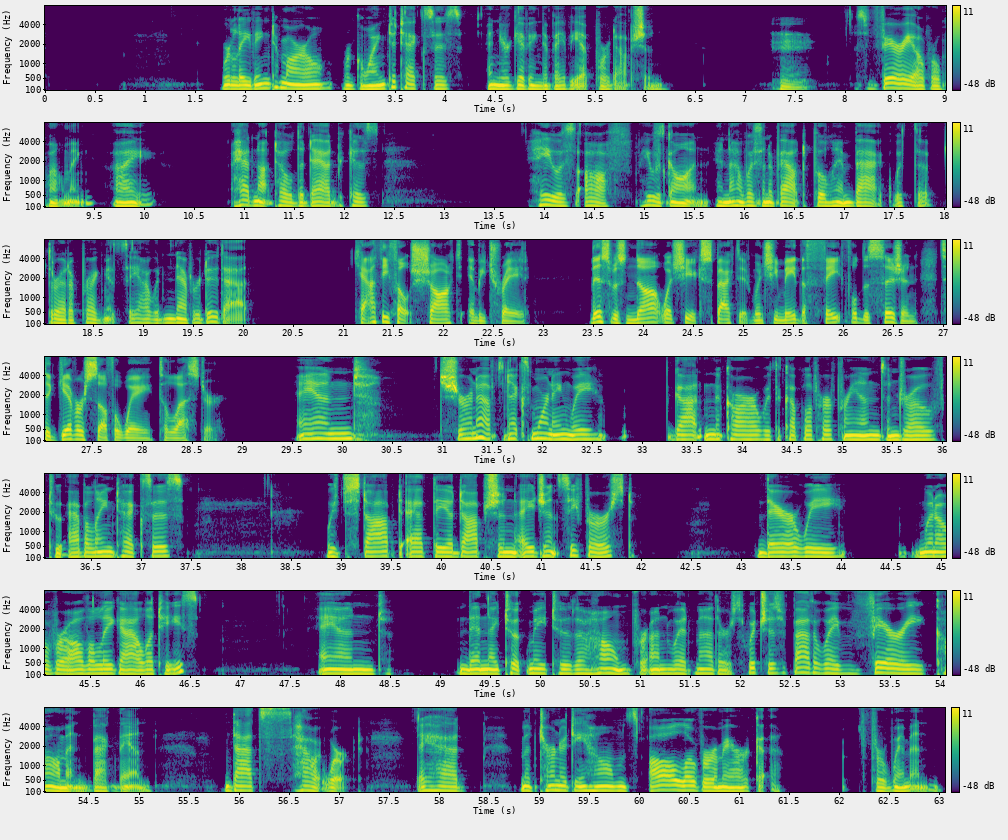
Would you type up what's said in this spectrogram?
We're leaving tomorrow. We're going to Texas and you're giving the baby up for adoption. Hmm. It's very overwhelming. I had not told the dad because he was off. He was gone, and I wasn't about to pull him back with the threat of pregnancy. I would never do that. Kathy felt shocked and betrayed. This was not what she expected when she made the fateful decision to give herself away to Lester. And sure enough, the next morning we got in the car with a couple of her friends and drove to Abilene, Texas. We stopped at the adoption agency first. There we went over all the legalities. And then they took me to the home for unwed mothers, which is, by the way, very common back then. That's how it worked. They had maternity homes all over America for women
